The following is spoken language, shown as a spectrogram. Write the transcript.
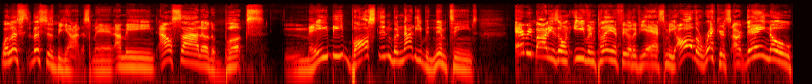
Well, let's let's just be honest, man. I mean, outside of the Bucks, maybe Boston, but not even them teams. Everybody's on even playing field if you ask me. All the records are there ain't no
